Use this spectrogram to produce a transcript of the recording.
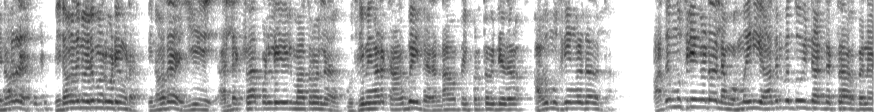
വിനോദ വിനോദിന് ഒരു മറുപടിയും കൂടെ. വിനോദ ഈ അലക്സ പള്ളിയിൽ മാത്രമല്ല മുസ്ലിങ്ങളുടെ കാബയില്ല രണ്ടാമത്തെ ഇപ്പുറത്തെ വലിയ അത് മുസ്ലിങ്ങളുടേതല്ല. അത് മുസ്ലിങ്ങളുടേതല്ല മുഹമ്മദിന് യാതൊരു ബന്ധവും ഇല്ല പിന്നെ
